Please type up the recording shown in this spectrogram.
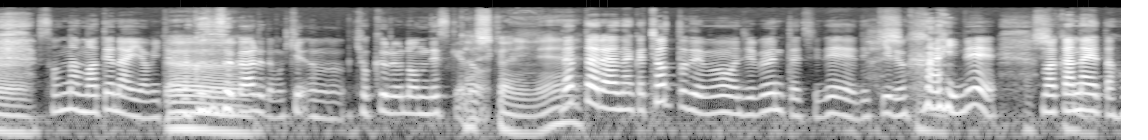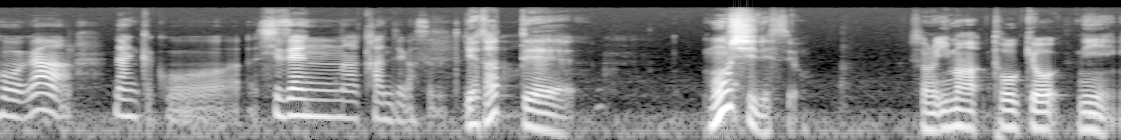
ね。そんな待てないよみたいなこととかあるでも、きうん、極論ですけうんど。確かにね。だったらなんかちょっとでも自分たちでできる範囲で賄えた方がなんかこう自然な感じがするといやだってもしですよその今東京に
